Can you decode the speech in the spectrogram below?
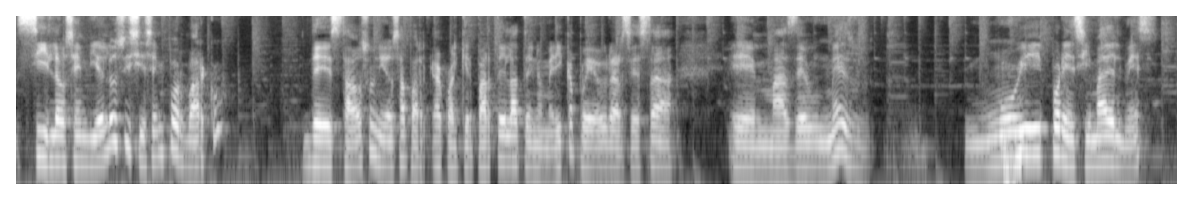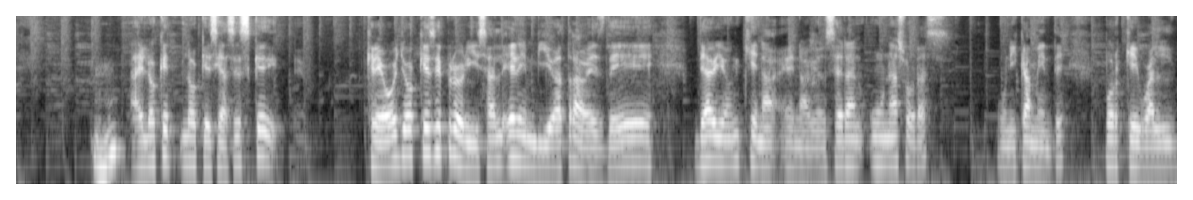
si los envíos los hiciesen por barco de Estados Unidos a, a cualquier parte de Latinoamérica, puede durarse hasta eh, más de un mes muy por encima del mes. Ahí lo que, lo que se hace es que creo yo que se prioriza el, envío a través de, avión, que en, avión serán unas horas únicamente, porque igual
